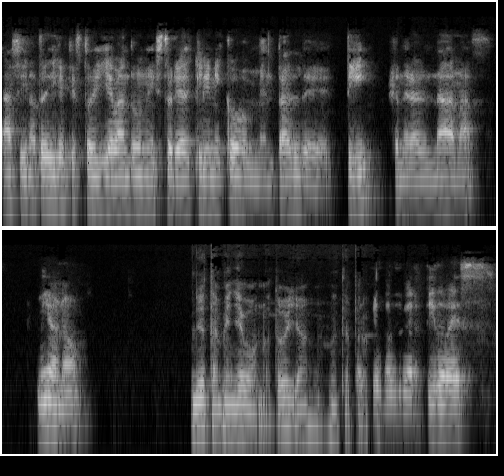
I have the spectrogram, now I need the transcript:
Ah, sí, no te dije que estoy llevando un historial clínico mental de ti, general, nada más. Mío no. Yo también llevo uno tuyo, no te Porque lo divertido es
